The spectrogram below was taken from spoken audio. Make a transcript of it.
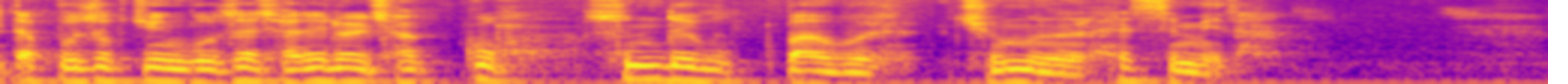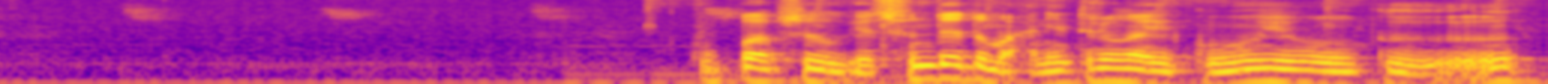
일단 구석진 곳에 자리를 잡고 순대국밥을 주문을 했습니다. 국밥 속에 순대도 많이 들어가 있고 요그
